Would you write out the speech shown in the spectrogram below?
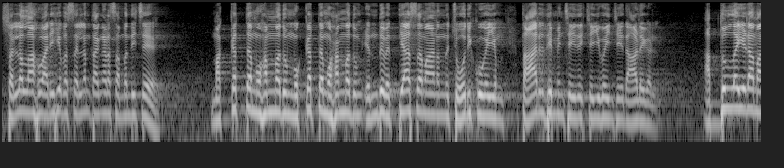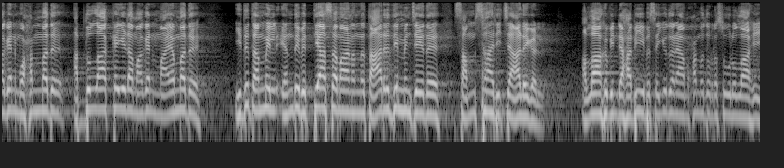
സല്ലല്ലാഹു അലഹി വസ്ല്ലം തങ്ങളെ സംബന്ധിച്ച് മക്കത്തെ മുഹമ്മദും മുക്കത്തെ മുഹമ്മദും എന്ത് വ്യത്യാസമാണെന്ന് ചോദിക്കുകയും താരതമ്യം ചെയ്ത് ചെയ്യുകയും ചെയ്ത ആളുകൾ. അബ്ദുള്ളയുടെ മകൻ മുഹമ്മദ് അബ്ദുള്ളാക്കയുടെ മകൻ മയമ്മദ് ഇത് തമ്മിൽ എന്ത് വ്യത്യാസമാണെന്ന് താരതമ്യം ചെയ്ത് സംസാരിച്ച ആളുകൾ. അള്ളാഹുവിന്റെ ഹബീബ് സയ്യുദന മുഹമ്മദ് റസൂലുല്ലാഹി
